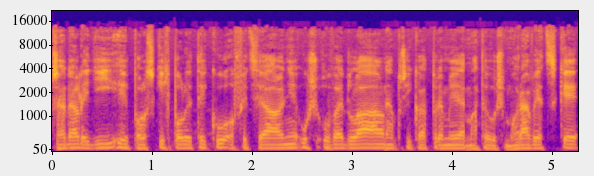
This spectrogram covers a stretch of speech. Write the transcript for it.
Řada lidí i polských politiků oficiálně už uvedla, například premiér Mateusz Moravěcky,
